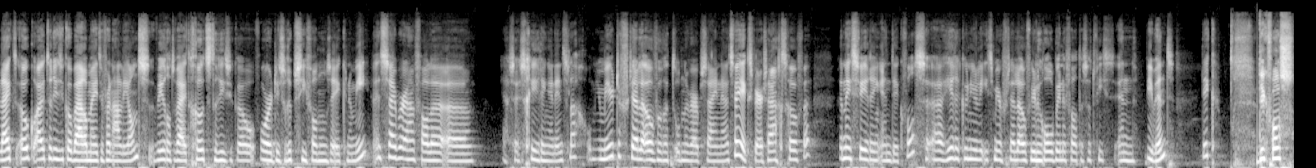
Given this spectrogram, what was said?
Blijkt ook uit de risicobarometer van Allianz, wereldwijd grootste risico voor disruptie van onze economie. En cyberaanvallen uh, ja, zijn schering en inslag. Om je meer te vertellen over het onderwerp zijn uh, twee experts aangeschoven. René Svering en Dick Vos. Uh, heren, kunnen jullie iets meer vertellen over jullie rol binnen Velders Advies en wie bent? Dick? Dick Vos,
